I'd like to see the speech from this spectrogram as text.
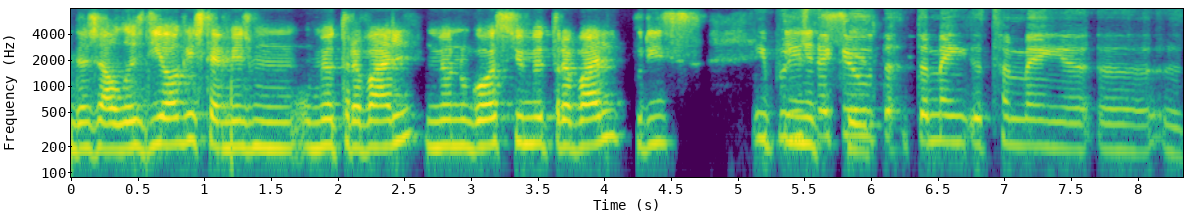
das aulas de yoga, isto é mesmo o meu trabalho, o meu negócio e o meu trabalho, por isso e por isso é que ser. eu também, também uh,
